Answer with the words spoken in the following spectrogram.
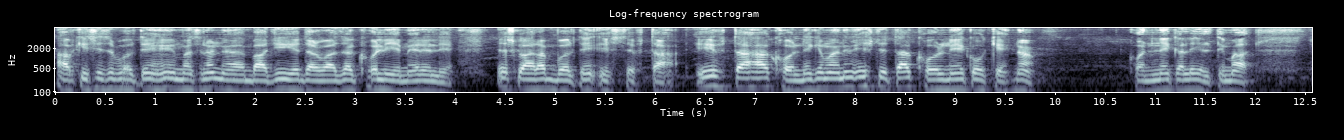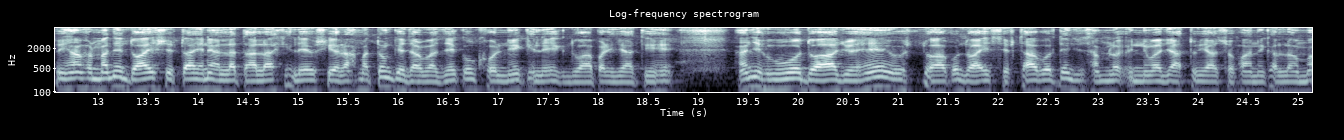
آپ کسی سے بولتے ہیں، مثلا، باجی، یہ دروازہ کھولیے میرے لیے۔ اس کو عرب بولتے ہیں استفتاح افتاح کھولنے کے معنی میں استفتاح کھولنے کو کہنا، کھولنے کے لیے التماس۔ تو یہاں فرماتے ہیں، دعا استفتاح یعنی اللہ تعالیٰ کے لیے، اس کے رحمتوں کے دروازے کو کھولنے کے لیے ایک دعا پڑھی جاتی ہے۔ ہاں جی وہ دعا جو ہے، اس دعا کو دعا استفتاح بولتے ہیں، جس ہم لوگ انوجات یا صفان کا علامہ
